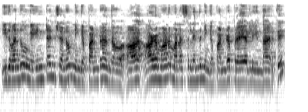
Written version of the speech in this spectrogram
இது வந்து உங்க இன்டென்ஷனும் நீங்க பண்ற அந்த ஆ- ஆழமான மனசுல இருந்து நீங்க பண்ற ப்ரேயர்லயும் தான் இருக்கு.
